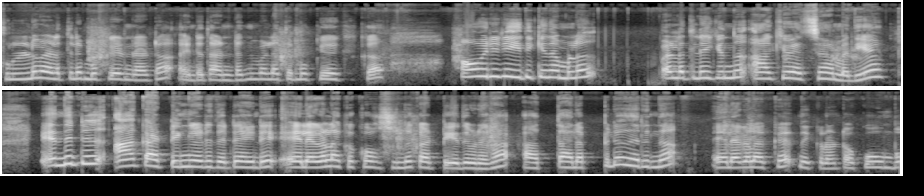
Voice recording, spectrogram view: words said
ഫുള്ള് വെള്ളത്തിൽ മുക്കി കേട്ടോ. അതിന്റെ തണ്ടൊന്ന് വെള്ളത്തിൽ മുക്കി വയ്ക്കുക ആ ഒരു രീതിക്ക് നമ്മൾ വെള്ളത്തിലേക്കൊന്ന് ആക്കി വെച്ചാൽ മതിയേ. എന്നിട്ട് ആ കട്ടിങ് എടുത്തിട്ട് അതിന്റെ ഇലകളൊക്കെ കുറച്ചൊന്ന് കട്ട് ചെയ്ത് വിടുക. ആ തലപ്പിൽ വരുന്ന ഇലകളൊക്കെ നിൽക്കണം കേട്ടോ കൂമ്പ്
